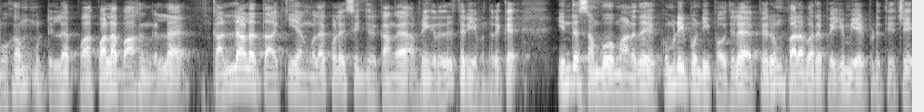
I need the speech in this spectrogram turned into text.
முகம் முட்டில ப பல பாகங்களில் கல்லால் தாக்கி அவங்கள கொலை செஞ்சுருக்காங்க அப்படிங்கிறது தெரிய வந்திருக்கு. இந்த சம்பவமானது கும்மிடிப்பூண்டி பகுதியில் பெரும் பரபரப்பையும் ஏற்படுத்திச்சு.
